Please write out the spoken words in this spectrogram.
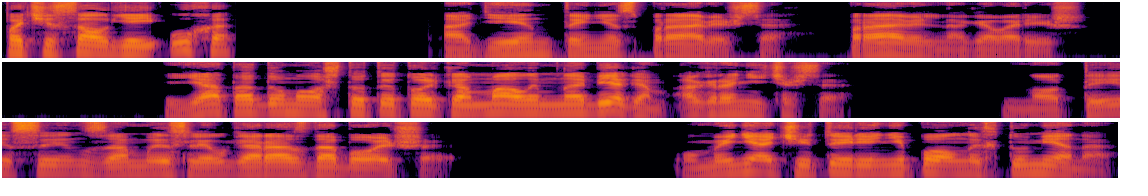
почесал ей ухо. «Один ты не справишься, правильно говоришь. Я-то думал, что ты только малым набегом ограничишься. Но ты, сын, замыслил гораздо больше. У меня четыре неполных тумена,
